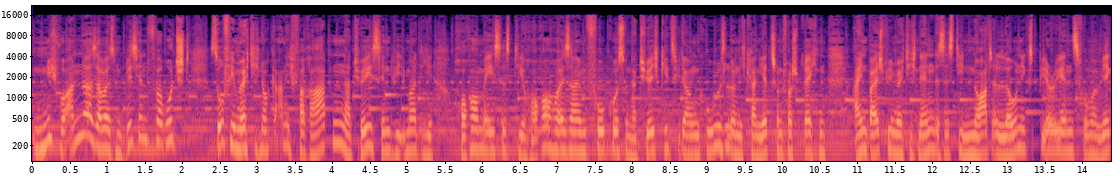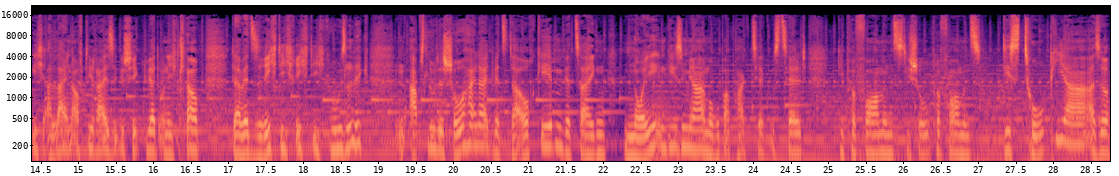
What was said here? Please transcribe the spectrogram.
nicht woanders, aber ist ein bisschen verrutscht. So viel möchte ich noch gar nicht verraten. Natürlich sind wie immer die Horror-Maces, die Horrorhäuser im Fokus und natürlich geht es wieder um Grusel und ich kann jetzt schon versprechen, ein Beispiel möchte ich nennen, das ist die Not Alone Experience, wo man wirklich allein auf die Reise geschickt wird und ich glaube, da wird es richtig, richtig gruselig. Ein absolutes Show-Highlight wird es da auch geben. Wir zeigen neu in diesem Jahr im Europapark Zirkuszelt die Performance, die Show-Performance Dystopia, also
